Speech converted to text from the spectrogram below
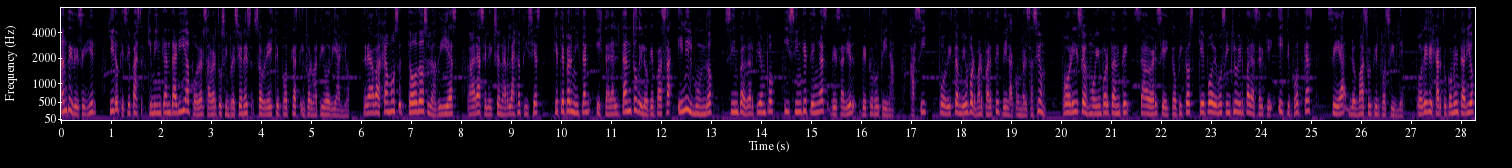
Antes de seguir, quiero que sepas que me encantaría poder saber tus impresiones sobre este podcast informativo diario. Trabajamos todos los días para seleccionar las noticias que te permitan estar al tanto de lo que pasa en el mundo sin perder tiempo y sin que tengas de salir de tu rutina. Así podéis también formar parte de la conversación. Por eso es muy importante saber si hay tópicos que podemos incluir para hacer que este podcast sea lo más útil posible. Podés dejar tu comentario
